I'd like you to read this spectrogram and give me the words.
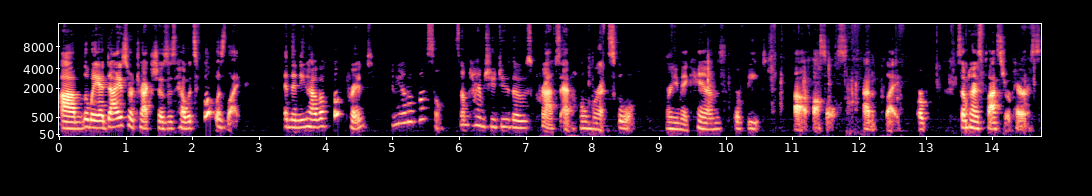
Um, the way a dinosaur track shows us how its foot was like and then you have a footprint and you have a fossil. Sometimes you do those crafts at home or at school where you make hands or feet uh, fossils out of clay or sometimes plaster of Paris.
